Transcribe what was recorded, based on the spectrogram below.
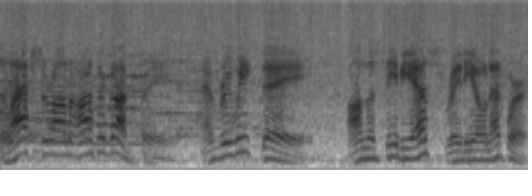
The laughs are on Arthur Godfrey every weekday on the CBS Radio Network.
